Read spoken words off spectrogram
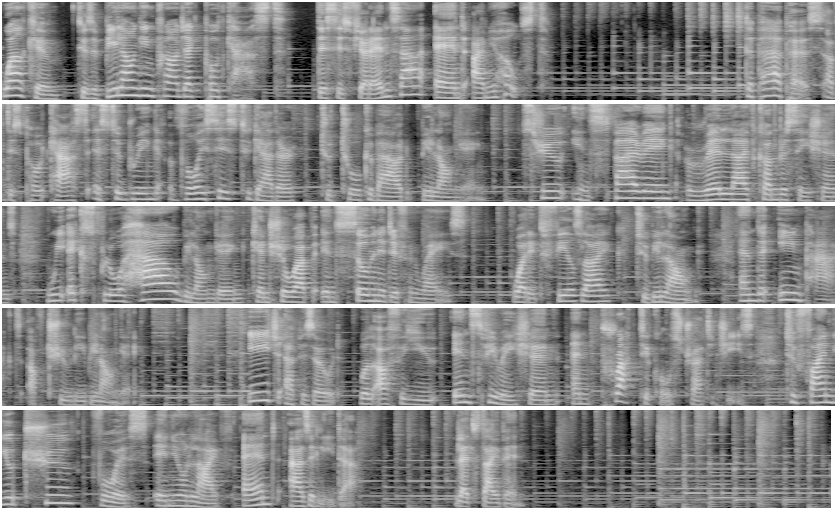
Welcome to the Belonging Project podcast. This is Fiorenza and I'm your host. The purpose of this podcast is to bring voices together to talk about belonging. Through inspiring, real life conversations, we explore how belonging can show up in so many different ways, what it feels like to belong, and the impact of truly belonging. Each episode will offer you inspiration and practical strategies to find your true voice in your life and as a leader. Let's dive in.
